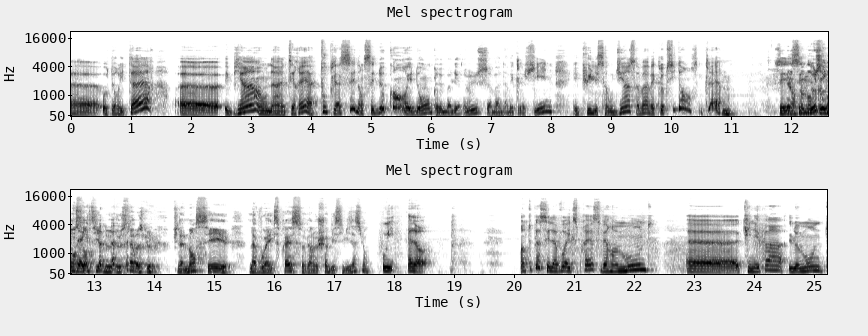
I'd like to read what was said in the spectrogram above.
euh, autoritaire, euh, eh bien, on a intérêt à tout classer dans ces deux camps. Et donc, euh, bah, les Russes, ça va avec la Chine, et puis les Saoudiens, ça va avec l'Occident, c'est clair. Hmm. C'est alors comment, logique. comment sortir de, de cela? Parce que finalement c'est la voie express vers le choc des civilisations. Oui, alors, en tout cas, c'est la voie express vers un monde euh, qui n'est pas le monde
